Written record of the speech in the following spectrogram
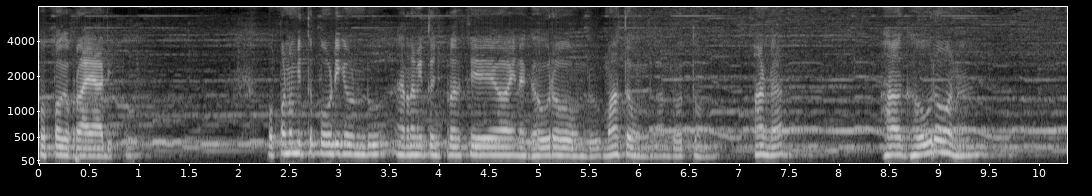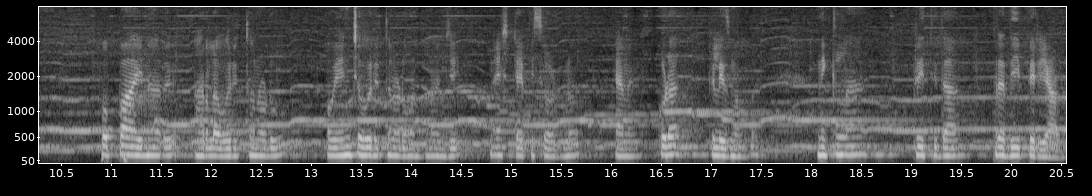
ಪಪ್ಪಗ ಪ್ರಾಯ ಆದಿಪ್ಪು. ಪಪ್ಪನ ಮಿತ್ತ ಪೋಡಿಗೆ ಉಂಡು, ಅರ್ನ ಮಿತ್ತ ಒಂಜಿ ಪ್ರತ್ಯೇಕ ಗೌರವ ಉಂಡು, ಮಾತ ಉಂಡು ಅಂತ ಗೊತ್ತು ಉಂಡು ಆಂಡ, ಆ ಗೌರವನ ಪಪ್ಪ ಆಯ್ನಾರು ಅರ್ಲ ಒರಿತು ನೋಡು. ಅವು ಎಂಚ ಒರಿತು ನೋಡು ಅಂತ ಒಂಜಿ ನೆಕ್ಸ್ಟ್ ಎಪಿಸೋಡ್ನು ನಾನು ಕೂಡ ರಿಲೀಸ್ ಮಾಡ್ಬೋದು ನಿಖಿಲ್ನ ಪ್ರೀತಿದ ಪ್ರದೀಪ್ ಎರಿಯಾಳ್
